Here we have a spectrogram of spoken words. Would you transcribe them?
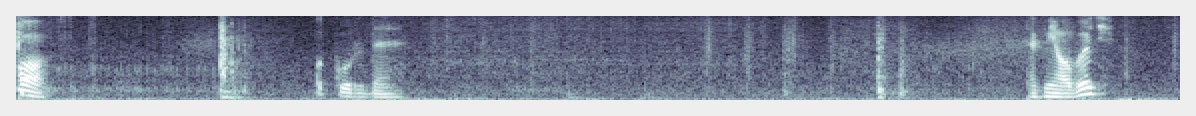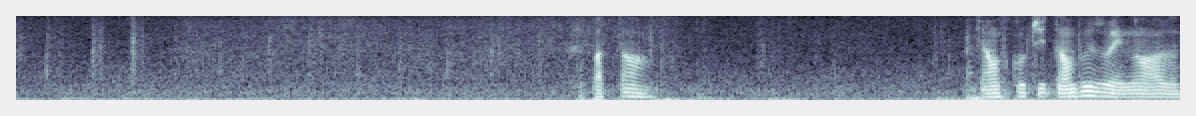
O! O kurde. Tak miało być? Chyba tak. Chciałem skoczyć tam wyżej, no ale...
